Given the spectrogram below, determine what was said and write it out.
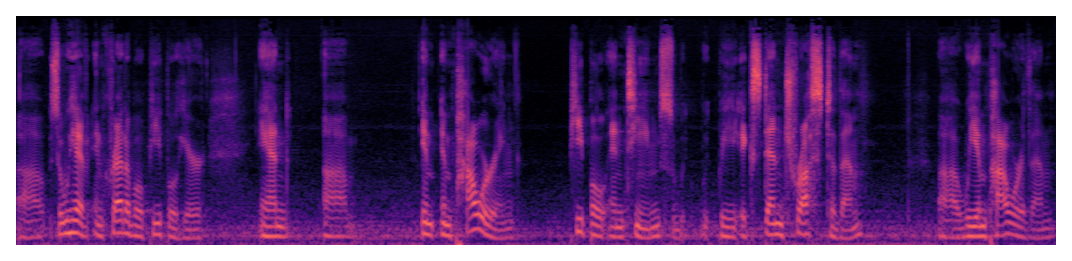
Uh, so we have incredible people here, and um, em- empowering people and teams. We, we extend trust to them. Uh, we empower them.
